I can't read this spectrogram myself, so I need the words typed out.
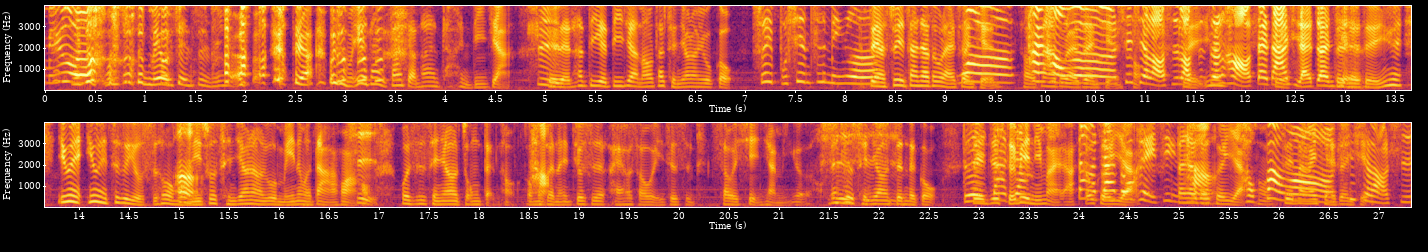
名额，这没有限制名额，对啊，为什么？因为他刚刚讲他他很低价，是。对对，他第一个低价，然后他成交量又够，所以不限制名额，对啊，所以大家都来赚钱，太好了，谢谢老师，老师真好，带大家一起来赚钱，对对对，因为因为因为这个有时候哈，你说成交量如果没那么大的话，是或者是成交量中等哈，我们可能就是还要稍微就是稍微限一下名额，但是成交量真的够，所以就随便你买啦，大家都可以进家都可以啊，好。所以大家一起来赚钱，谢谢老师。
